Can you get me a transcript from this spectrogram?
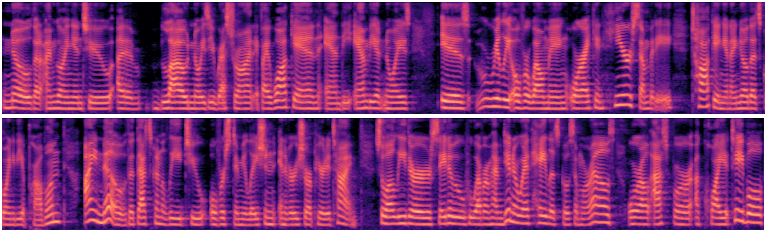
know that I'm going into a loud, noisy restaurant, if I walk in and the ambient noise is really overwhelming, or I can hear somebody talking and I know that's going to be a problem, I know that that's going to lead to overstimulation in a very short period of time. So I'll either say to whoever I'm having dinner with, hey, let's go somewhere else, or I'll ask for a quiet table,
